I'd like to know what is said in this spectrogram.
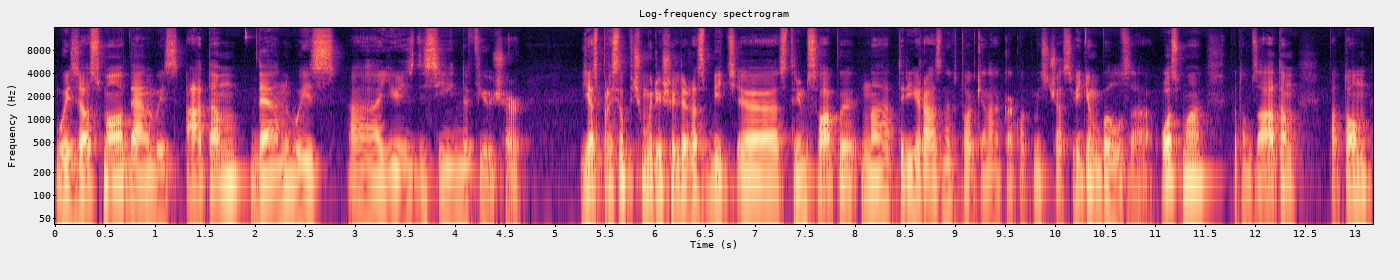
with Osmo than with Atom than with uh, USDC in the future? Я спросил, почему решили разбить э, стрим-свапы на три разных токена. Как вот мы сейчас видим, был за Osmo, потом за Atom, потом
